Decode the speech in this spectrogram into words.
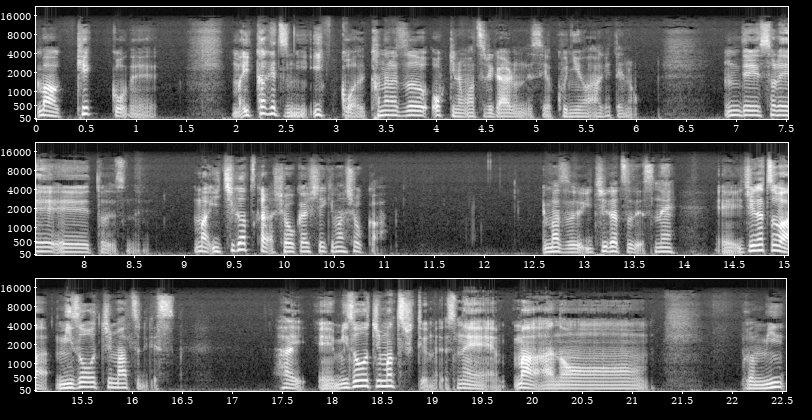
まあ結構ね、まあ1ヶ月に1個は必ず大きな祭りがあるんですよ、国を挙げての。んで、それ、えー、っとですね、まあ1月から紹介していきましょうか。まず1月ですね。えー、1月は、みぞおち祭りです。はい。えー、みぞおち祭りっていうのはですね、まあ、あのー、このみ、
